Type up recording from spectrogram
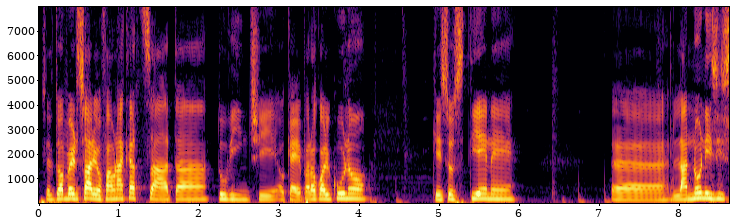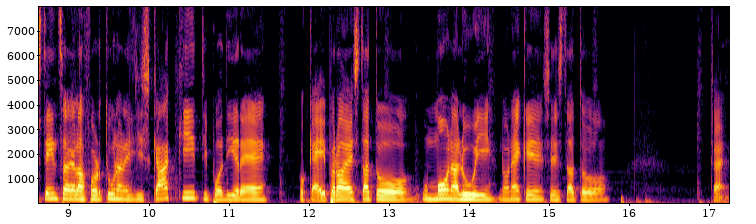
se il tuo avversario fa una cazzata, tu vinci. Ok, però qualcuno che sostiene eh, la non esistenza della fortuna negli scacchi, ti può dire, ok, però è stato un mona lui, non è che sei stato... Cioè...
